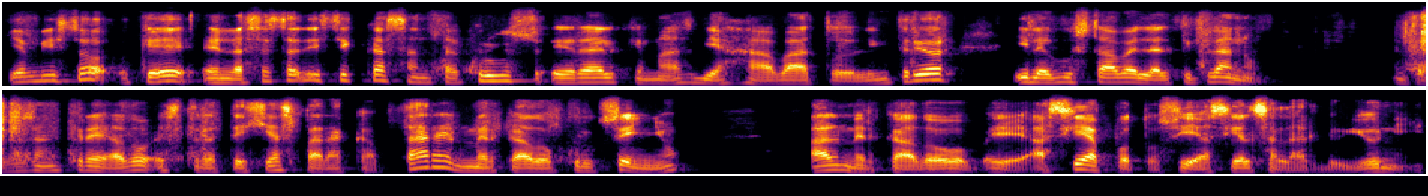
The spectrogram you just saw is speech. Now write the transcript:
y han visto que en las estadísticas Santa Cruz era el que más viajaba a todo el interior y le gustaba el altiplano. Entonces han creado estrategias para captar el mercado cruceño al mercado eh, hacia Potosí, hacia el Salar de Uyuni,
